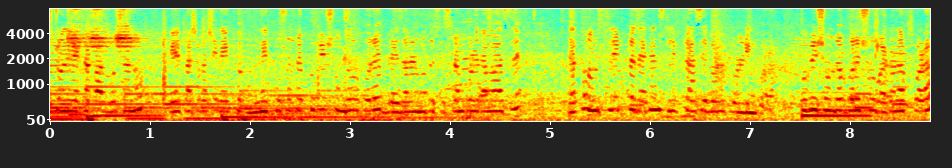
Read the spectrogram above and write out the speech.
স্টোনের একটা পাল বসানো। এর পাশাপাশি নেক নেক পোষণটা খুবই সুন্দর করে ব্লেজারের মতো সিস্টেম করে দেওয়া আছে। এখন স্লিপটা দেখেন স্লিপটা আছে এভাবে ফোল্ডিং করা। খুবই সুন্দর করে শু বাটন আপ করা।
